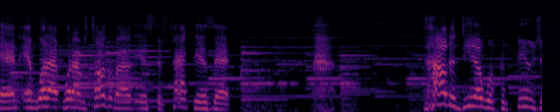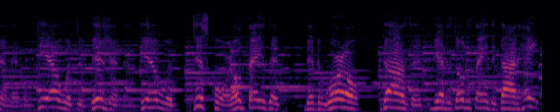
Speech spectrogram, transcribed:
And and what I what I was talking about is the fact is that how to deal with confusion and deal with division and deal with discord, those things that that the world does that yet it's those things that God hates.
